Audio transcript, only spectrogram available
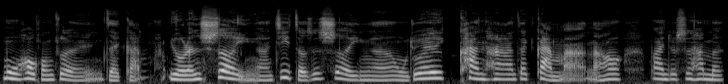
幕后工作人员在干嘛？有人摄影啊，记者是摄影啊，我就会看他在干嘛。然后不然就是他们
